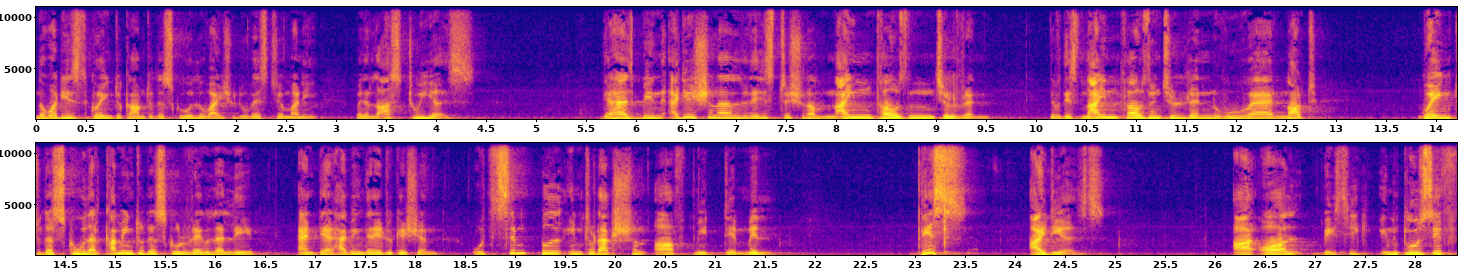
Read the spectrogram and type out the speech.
Nobody is going to come to the school. Why should you waste your money? But in the last two years, there has been additional registration of 9,000 children. There were these 9,000 children who were not going to the school or coming to the school regularly and they're having their education with simple introduction of midday meal. These ideas are all basic inclusive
